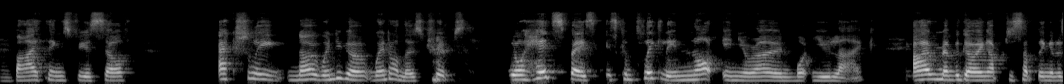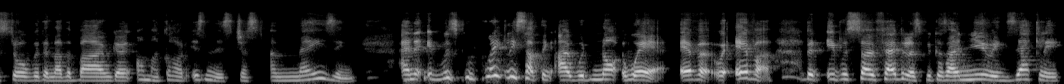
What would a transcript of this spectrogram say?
hmm. buy things for yourself. Actually, no, when you go went on those trips, your headspace is completely not in your own what you like. I remember going up to something in a store with another buyer and going, oh my God, isn't this just amazing? And it was completely something I would not wear ever, ever. But it was so fabulous because I knew exactly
